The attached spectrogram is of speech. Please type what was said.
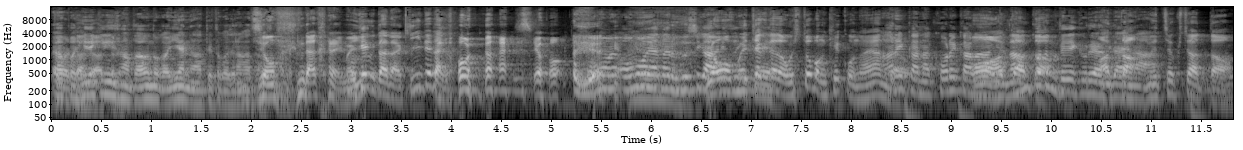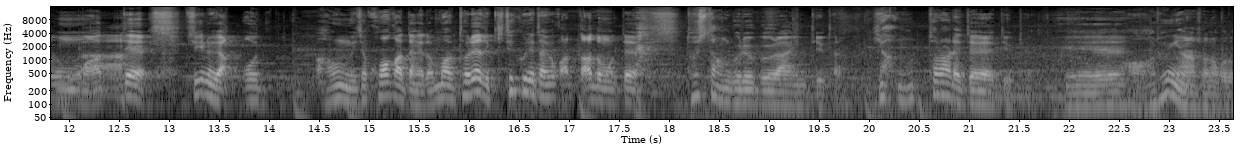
やっぱ秀樹兄さんと会うのが嫌になってとかじゃなかった？ジョンだから今言うただ聞いてたか俺の話を。思い当たる節いがありすぎてやめちゃくちゃ一晩結構悩んだよ。あれかなこれかあなあった。何個でも出てくるやんみたいあった。なめちゃくちゃあった。ほんまあって。次の日あおあうんめっちゃ怖かったんやけどまあとりあえず来てくれたらよかったと思って「どうしたんグループ LINE」って言ったら「いや乗っ取られて」って言ってへえあるんやなそんなこと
